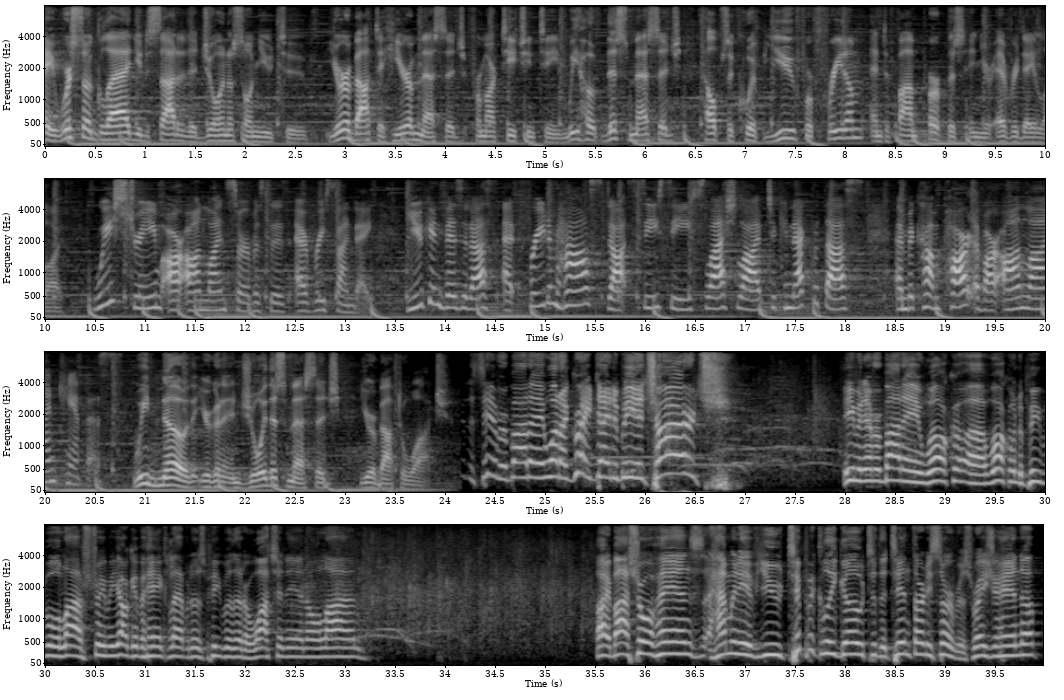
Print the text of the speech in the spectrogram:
Hey, we're so glad you decided to join us on YouTube. You're about to hear a message from our teaching team. We hope this message helps equip you for freedom and to find purpose in your everyday life. We stream our online services every Sunday. You can visit us at freedomhouse.cc slash live to connect with us and become part of our online campus. We know that you're going to enjoy this message you're about to watch. Good to see everybody. What a great day to be in church. Even everybody, welcome, uh, welcome to people live streaming. Y'all give a hand clap to those people that are watching in online. All right, by show of hands, how many of you typically go to the 1030 service? Raise your hand up.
